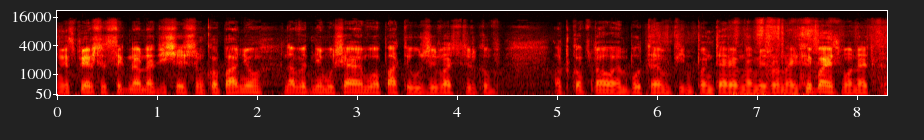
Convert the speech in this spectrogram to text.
Jest pierwszy sygnał na dzisiejszym kopaniu. Nawet nie musiałem łopaty używać, tylko odkopnąłem butem, pinpointerem namierzone i chyba jest monetka.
